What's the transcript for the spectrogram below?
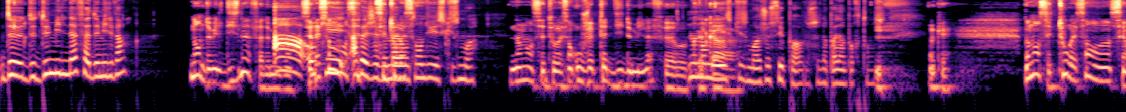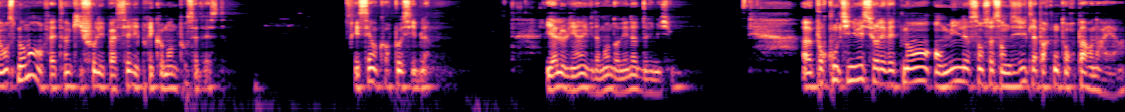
de, de 2009 à 2020 Non, 2019 à 2020. Ah, c'est ok. récent. ah ben c'est j'avais mal récent. entendu, excuse-moi. Non, non, c'est tout récent. Ou j'ai peut-être dit 2009. euh, Non, non, mais excuse-moi, je sais pas, ça n'a pas d'importance. Ok. Non, non, c'est tout récent. hein. C'est en ce moment, en fait, hein, qu'il faut les passer, les précommandes pour cette veste. Et c'est encore possible. Il y a le lien, évidemment, dans les notes de l'émission. Euh, pour continuer sur les vêtements, en 1978, là par contre on repart en arrière. hein.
